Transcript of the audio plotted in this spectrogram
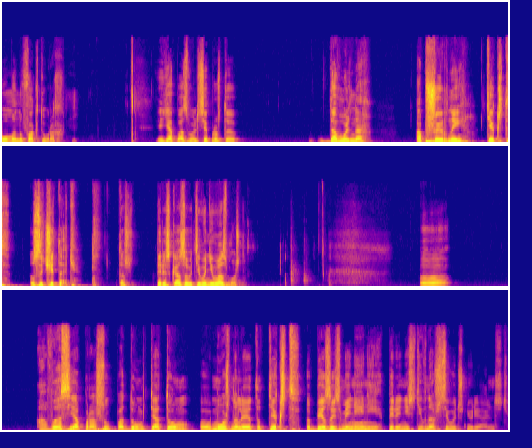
о мануфактурах. И я позволю себе просто довольно обширный текст зачитать, потому что пересказывать его невозможно. Э, а вас я прошу подумать о том, э, можно ли этот текст без изменений перенести в нашу сегодняшнюю реальность.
